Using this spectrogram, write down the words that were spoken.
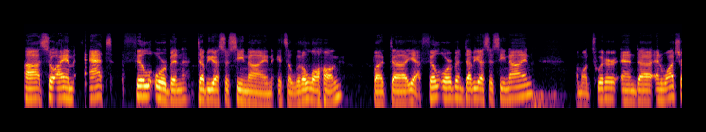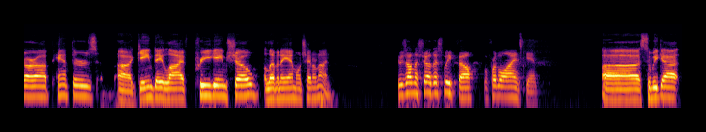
Uh, so I am at Phil Orban WSOC9. It's a little long, but uh, yeah, Phil Orban WSOC9. I'm on Twitter and uh, and watch our uh, Panthers uh, game day live pregame show 11 a.m. on Channel 9. Who's on the show this week, Phil? Before the Lions game. Uh, so we got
